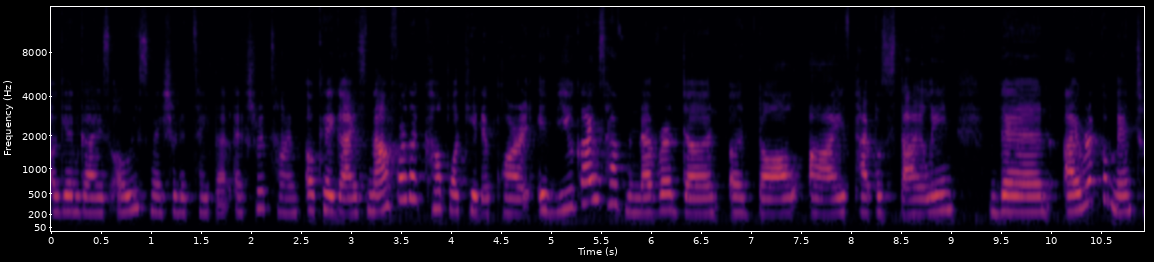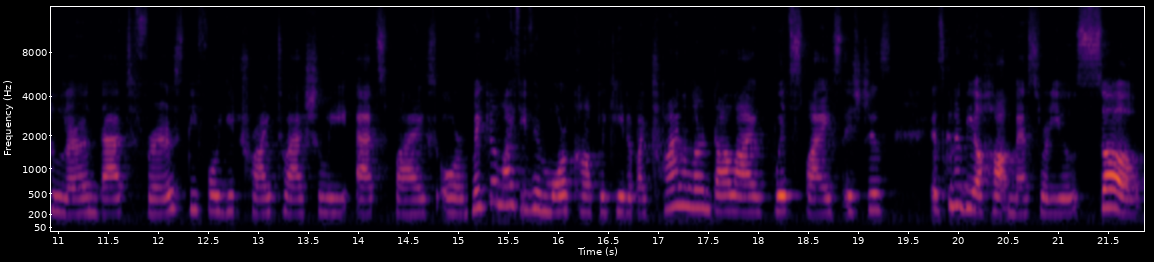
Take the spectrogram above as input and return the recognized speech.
Again guys always make sure to take that extra time. Okay guys now for the complicated part. If you guys have never done a doll eye type of styling then I recommend to learn that first before you try to actually add spikes or make your life even more complicated by trying to learn doll eye with spikes it's just it's gonna be a hot mess for you. So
